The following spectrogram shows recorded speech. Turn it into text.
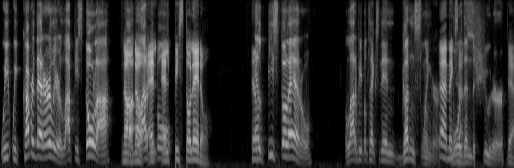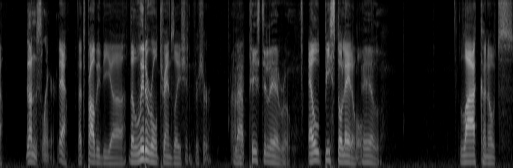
we we covered that earlier. La Pistola. No, Uh, a no, lot of el, people- el Pistolero. El Pistolero. A lot of people texted in gunslinger Yeah, makes more sense. than the shooter. Yeah. Gunslinger. Yeah, that's probably the uh, the literal translation for sure. La Pistolero. El Pistolero. El. La connotes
